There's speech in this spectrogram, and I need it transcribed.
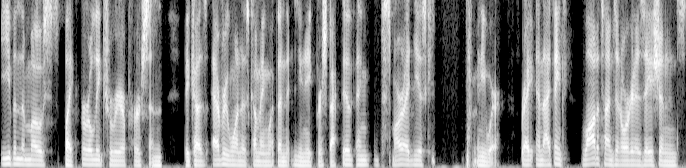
even the most like early career person because everyone is coming with a unique perspective and smart ideas can come anywhere, right? And I think a lot of times in organizations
